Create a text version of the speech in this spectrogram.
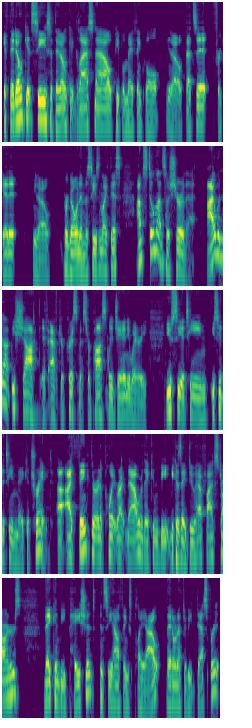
if they don't get Cease, if they don't get Glasnow, people may think, well, you know, that's it, forget it. You know, we're going in the season like this. I'm still not so sure of that. I would not be shocked if after Christmas or possibly January, you see a team, you see the team make a trade. Uh, I think they're at a point right now where they can be, because they do have five starters, they can be patient and see how things play out. They don't have to be desperate.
